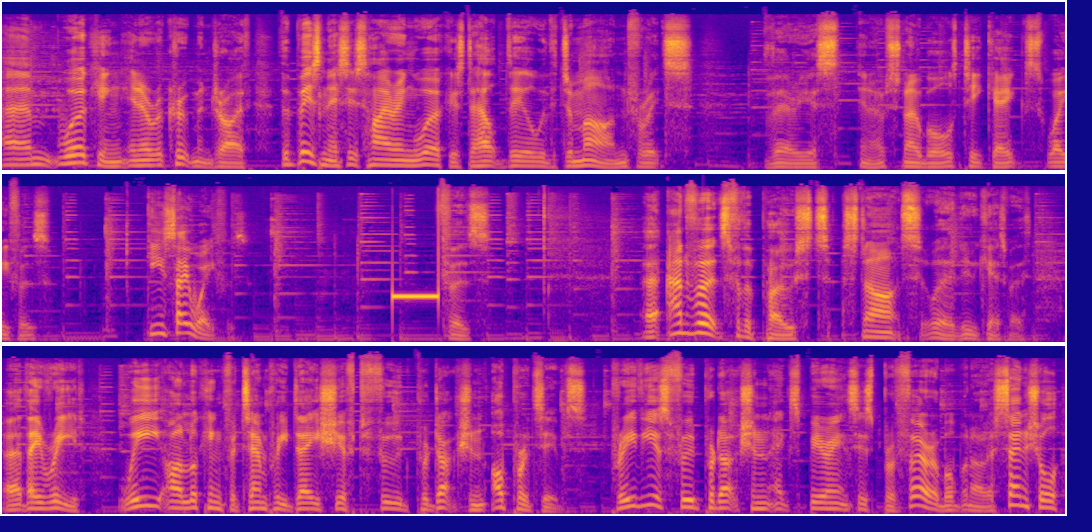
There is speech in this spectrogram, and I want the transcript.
um, working in a recruitment drive. The business is hiring workers to help deal with demand for its various, you know, snowballs, tea cakes, wafers. Can you say wafers? Wafers. Uh, adverts for the Post start. Well, who cares about this? Uh, they read We are looking for temporary day shift food production operatives. Previous food production experience is preferable but not essential.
